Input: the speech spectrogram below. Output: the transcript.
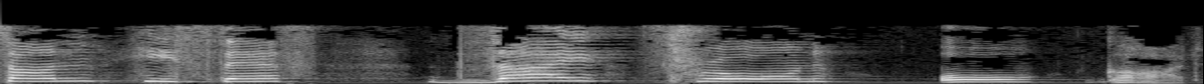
Son he saith, Thy throne, O God.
